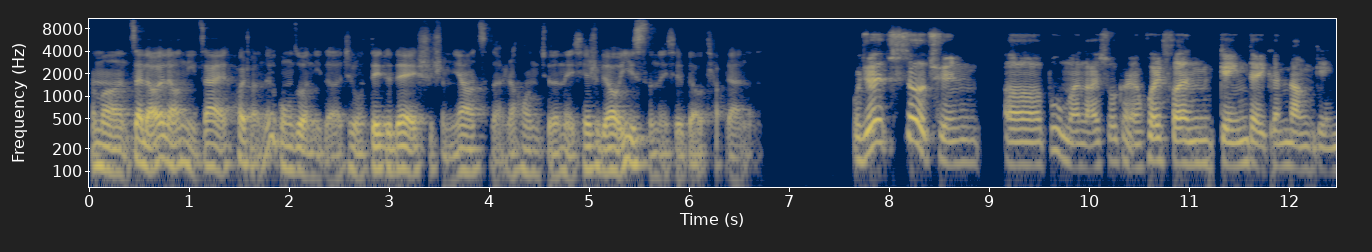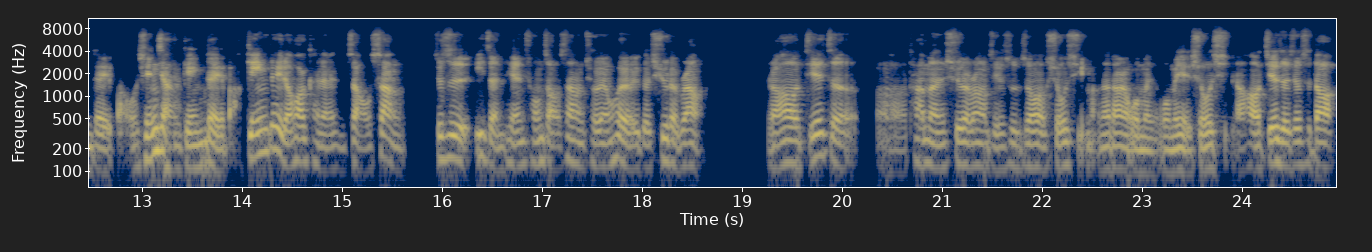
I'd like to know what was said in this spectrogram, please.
那么再聊一聊你在快船队工作，你的这种 day to day 是什么样子的？然后你觉得哪些是比较有意思的，哪些比较挑战的呢？我觉得社群。呃，部门来说可能会分 game day 跟 non game day 吧。我先讲 game day 吧。game day 的话，可能早上就是一整天，从早上球员会有一个 shoot around，然后接着呃他们 shoot around 结束之后休息嘛，那当然我们我们也休息，然后接着就是到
